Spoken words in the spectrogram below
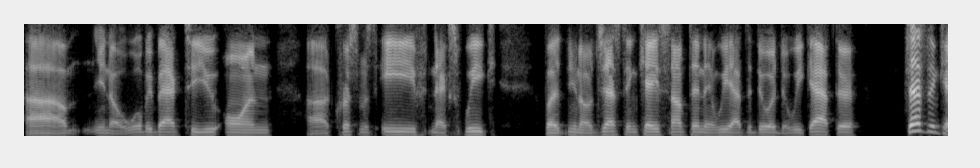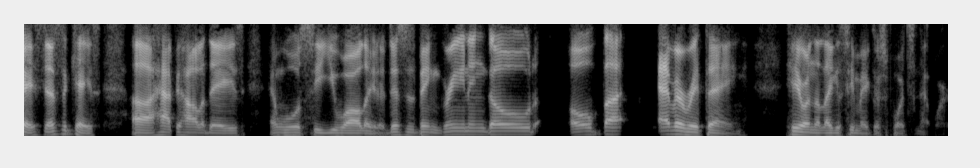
Um, you know, we'll be back to you on uh, Christmas Eve next week. But you know, just in case something, and we have to do it the week after, just in case, just in case. Uh, happy holidays, and we'll see you all later. This has been Green and Gold over everything here on the Legacy Maker Sports Network.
